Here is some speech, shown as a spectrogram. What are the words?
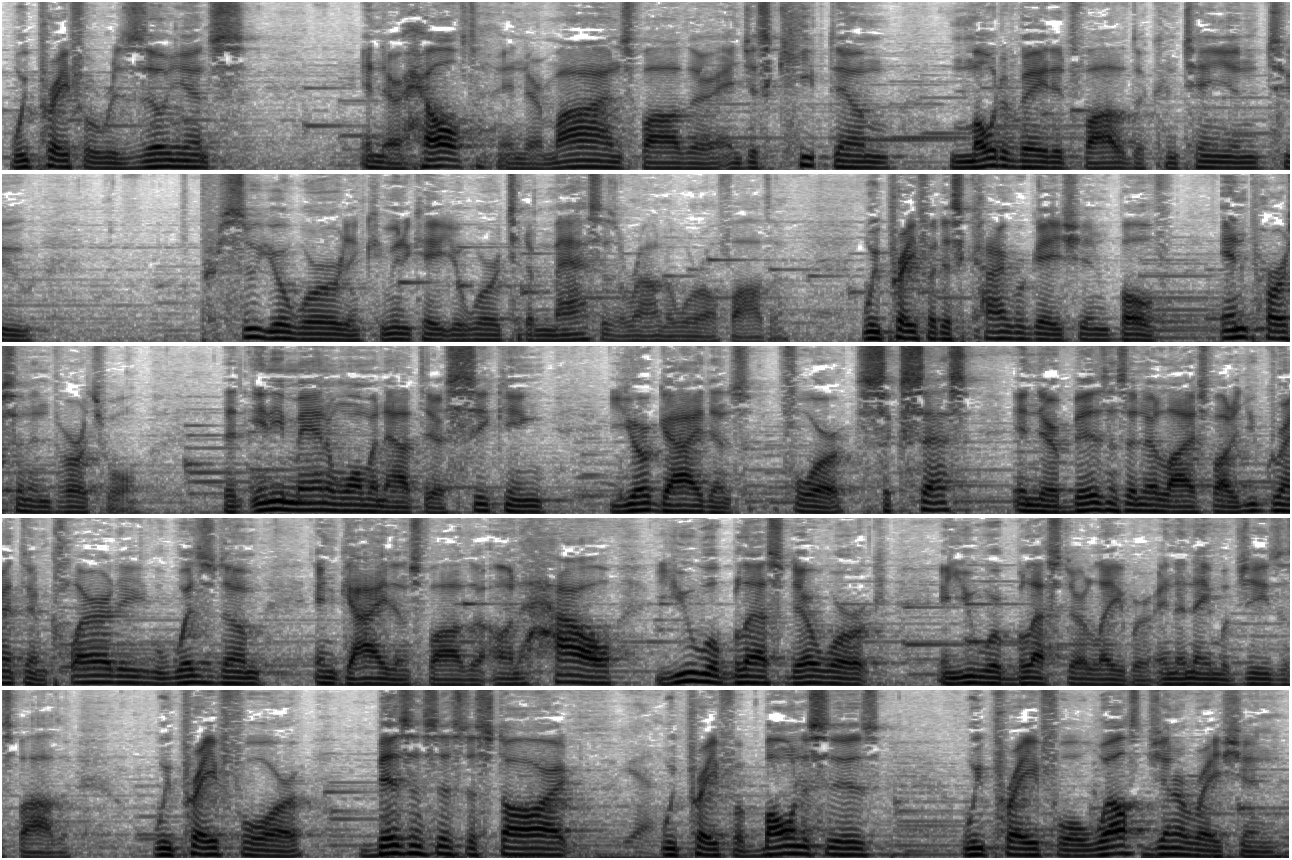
We pray for resilience in their health, in their minds, Father, and just keep them motivated, Father, to continue to pursue your word and communicate your word to the masses around the world, Father. We pray for this congregation, both in person and virtual, that any man and woman out there seeking your guidance for success in their business and their lives, Father, you grant them clarity, wisdom, and guidance, Father, on how you will bless their work and you will bless their labor in the name of Jesus, Father. We pray for businesses to start. We pray for bonuses. We pray for wealth generation.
